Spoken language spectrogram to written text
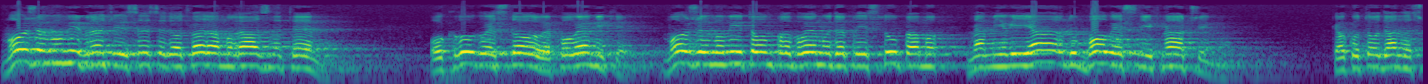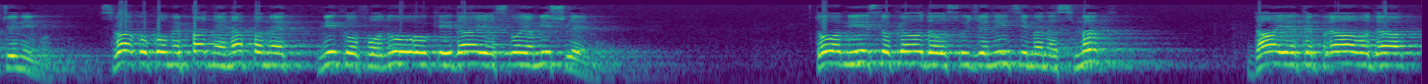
Možemo mi, braći i sestre, da otvaramo razne teme, okrugle stolove, polemike, možemo mi tom problemu da pristupamo na milijardu bolesnih načina, kako to danas činimo. Svako kome padne na pamet, mikrofon u ruke i daje svoja mišljenja. To vam je isto kao da osuđenicima na smrt dajete pravo da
